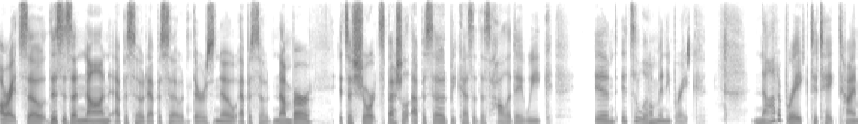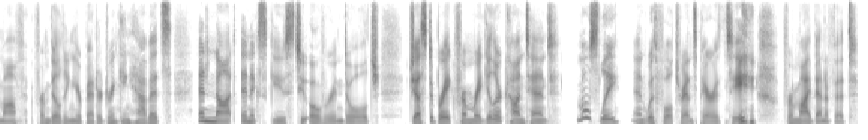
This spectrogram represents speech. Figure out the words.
All right, so this is a non episode episode. There's no episode number. It's a short special episode because of this holiday week, and it's a little mini break. Not a break to take time off from building your better drinking habits and not an excuse to overindulge. Just a break from regular content, mostly and with full transparency for my benefit.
